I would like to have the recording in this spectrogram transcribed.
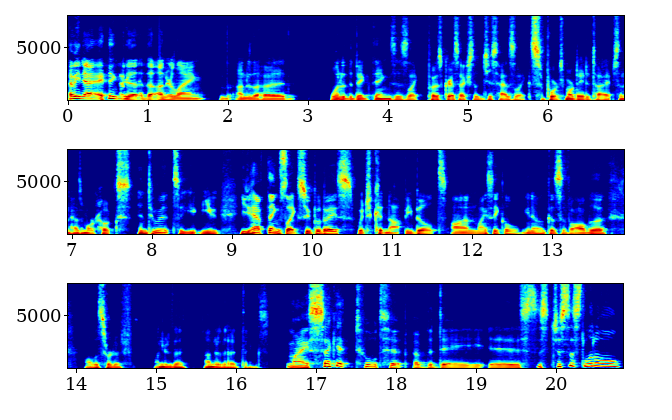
I mean, I, I think the the underlying under the hood one of the big things is like Postgres actually just has like supports more data types and has more hooks into it. So you you you have things like Supabase, which could not be built on MySQL, you know, because of all the all the sort of under the under the hood things. My second tooltip of the day is this, just this little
